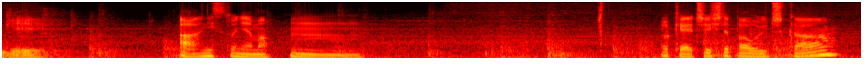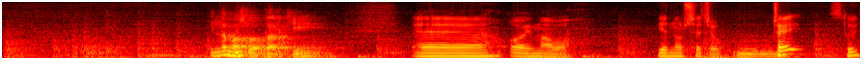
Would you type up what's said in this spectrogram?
Git. A, nic tu nie ma. Hmm. Okej, czyli ślepa uliczka. Ile masz latarki? Eee, oj, mało. Jedną trzecią. Mm. Czekaj, stój.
